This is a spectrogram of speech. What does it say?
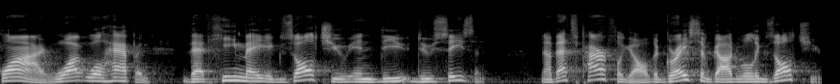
Why? What will happen? That he may exalt you in due season. Now that's powerful, y'all. The grace of God will exalt you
